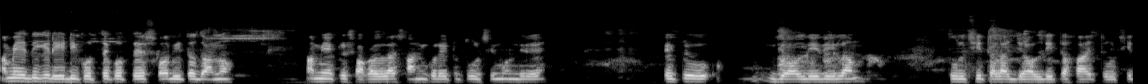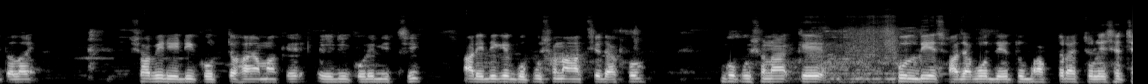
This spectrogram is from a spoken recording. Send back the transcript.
আমি এদিকে রেডি করতে করতে সবই তো জানো। আমি একটু সকালবেলা স্নান করে একটু তুলসী মন্দিরে একটু জল দিয়ে দিলাম। তুলসী তলায় জল দিতে হয়, তুলসী তলায় সবই রেডি করতে হয় আমাকে। রেডি করে নিচ্ছি। আর এদিকে গোপুসোনা আছে, দেখো। গোপুসোনাকে ফুল দিয়ে সাজাবো, যেহেতু ভক্তরা চলে এসেছে,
